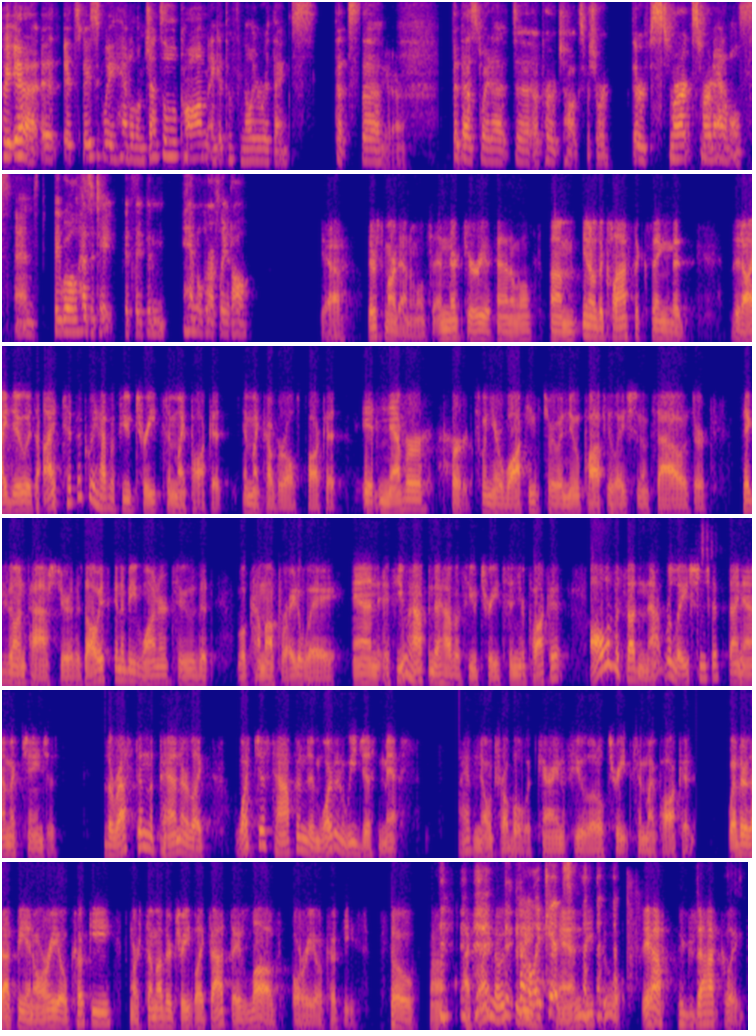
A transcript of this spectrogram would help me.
But yeah, it, it's basically handle them gentle, calm, and get them familiar with things. That's the Yeah. the best way to, to approach hogs for sure. They're smart, smart animals, and they will hesitate if they've been handled roughly at all. Yeah, they're smart animals and they're curious animals. Um, you know, the classic thing that that I do is I typically have a few treats in my pocket, in my coveralls pocket. It never hurts when you're walking through a new population of sows or pigs on pasture. There's always going to be one or two that will come up right away. And if you happen to have a few treats in your pocket, all of a sudden that relationship dynamic changes. The rest in the pen are like, what just happened and what did we just miss? I have no trouble with carrying a few little treats in my pocket, whether that be an Oreo cookie or some other treat like that. They love Oreo cookies. So uh, I find those to Kinda be like kids. handy tools. Yeah, exactly.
